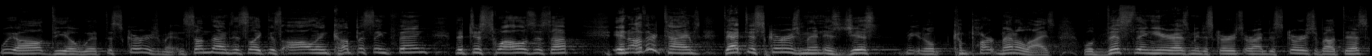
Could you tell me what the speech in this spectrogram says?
we all deal with discouragement. And sometimes it's like this all encompassing thing that just swallows us up. In other times, that discouragement is just you know, compartmentalized. Well, this thing here has me discouraged, or I'm discouraged about this.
